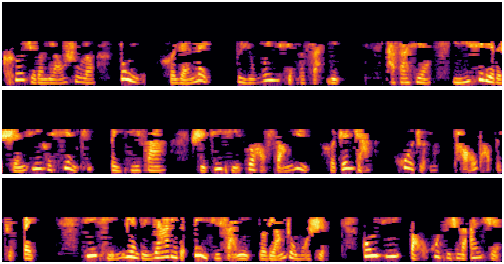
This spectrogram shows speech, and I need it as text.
科学的描述了动物。和人类对于危险的反应，他发现一系列的神经和腺体被激发，使机体做好防御和挣扎，或者呢逃跑的准备。机体面对压力的立即反应有两种模式：攻击保护自身的安全，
